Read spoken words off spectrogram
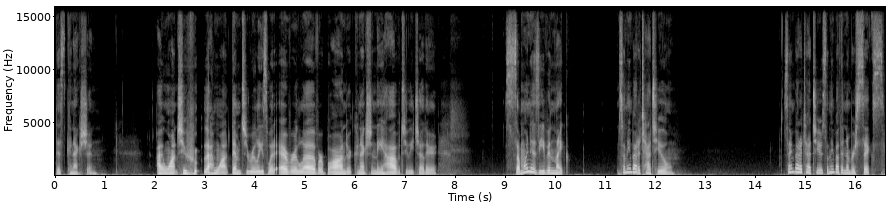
this connection. I want to I want them to release whatever love or bond or connection they have to each other. Someone is even like something about a tattoo. Something about a tattoo, something about the number 6.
